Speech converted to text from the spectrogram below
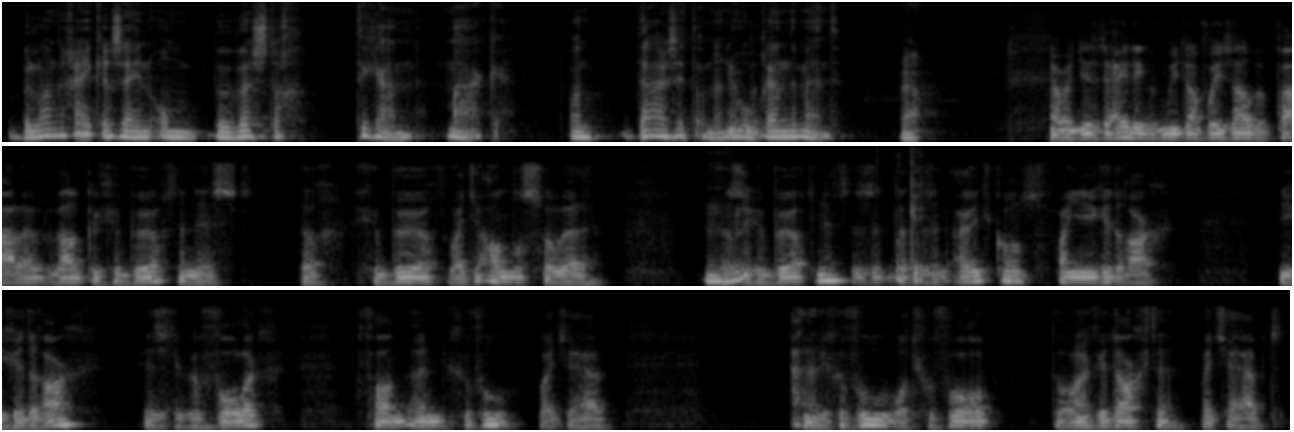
belangrijker zijn om bewuster te gaan maken? Want daar zit dan een Ja, hoop rendement. Ja, want je, uiteindelijk moet je dan voor jezelf bepalen welke gebeurtenis er gebeurt wat je anders zou willen. Dat is Mhm. een gebeurtenis, dus dat is een uitkomst van je gedrag. Je gedrag is een gevolg van een gevoel wat je hebt. En een gevoel wordt gevormd door een gedachte wat je hebt.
